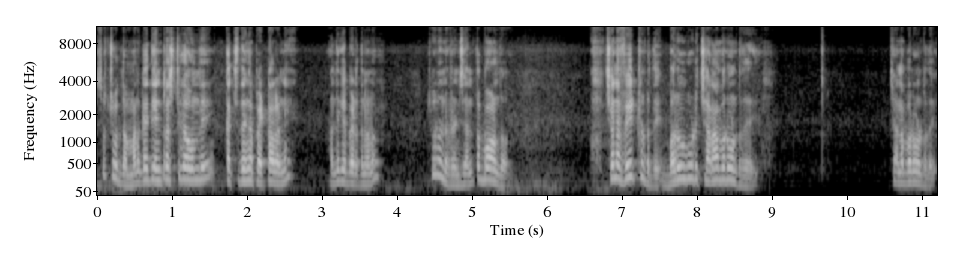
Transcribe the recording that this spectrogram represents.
సో చూద్దాం. మనకైతే ఇంట్రెస్ట్గా ఉంది. ఖచ్చితంగా పెట్టాలని. అందుకే పెడుతున్నాను. చూడండి ఫ్రెండ్స్ ఎంత బాగుందో. చాలా వెయిట్ ఉంటుంది. బరువు కూడా చాలా బరువు ఉంటుంది. చాలా బరువు ఉంటుంది.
